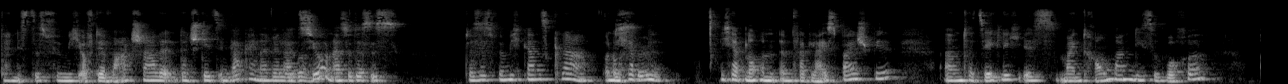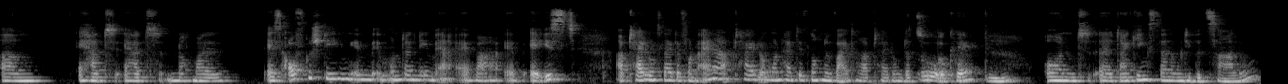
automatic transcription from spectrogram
dann ist das für mich auf der Waagschale, dann steht es in gar keiner Relation. Also das ist, das ist für mich ganz klar. Und Ach, ich habe ich habe noch ein, ein Vergleichsbeispiel. Ähm, tatsächlich ist mein Traummann diese Woche, ähm, er hat, er hat nochmal, er ist aufgestiegen im, im Unternehmen, er, er, war, er, er ist Abteilungsleiter von einer Abteilung und hat jetzt noch eine weitere Abteilung dazu Oh, okay. Mhm. Und äh, da ging es dann um die Bezahlung.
